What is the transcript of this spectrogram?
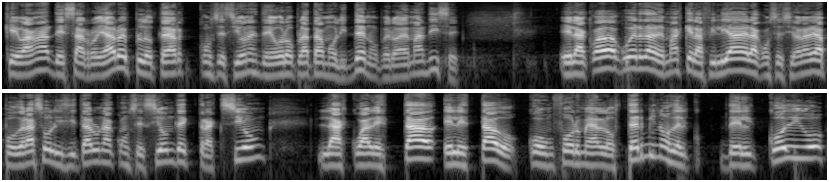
que van a desarrollar o explotar concesiones de oro, plata, molibdeno, pero además dice, el acuerdo acuerda además que la afiliada de la concesionaria podrá solicitar una concesión de extracción, la cual está, el Estado, conforme a los términos del, Código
